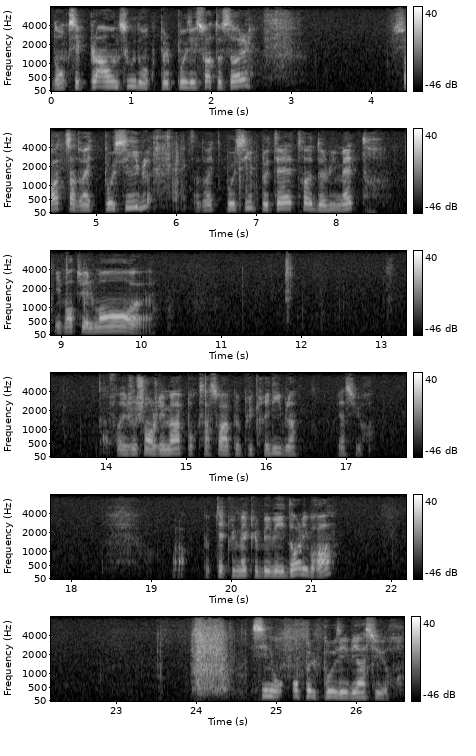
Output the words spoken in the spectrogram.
Donc c'est plat en dessous, donc on peut le poser soit au sol, soit ça doit être possible, ça doit être possible peut-être de lui mettre éventuellement... Euh, il faudrait que je change les mains pour que ça soit un peu plus crédible, hein, bien sûr peut-être lui mettre le bébé dans les bras. Sinon, on peut le poser bien sûr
